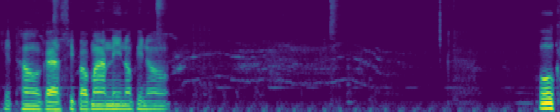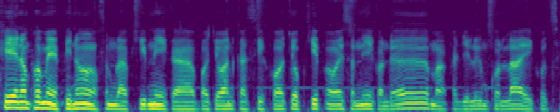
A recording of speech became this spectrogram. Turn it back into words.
เฮ็ดเฮากะสิประมาณนี้เนาะพี่น้อง โอเคนะพ่อแม่พี่น้องสำหรับคลิปนี้กับบอจอนกับสิขอจบคลิปเอาไว้สำนี้ก่อนเด้อมาก็อย่าลืมกดไลค์กดแช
